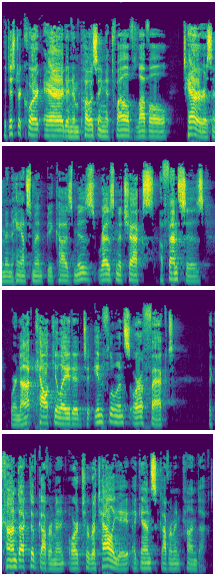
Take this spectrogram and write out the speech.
The district court erred in imposing a 12 level terrorism enhancement because Ms. Reznicek's offenses were not calculated to influence or affect the conduct of government or to retaliate against government conduct.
